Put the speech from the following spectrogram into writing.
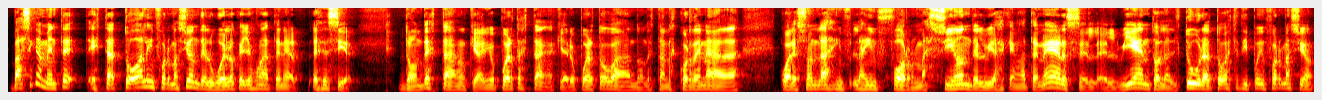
básicamente está toda la información del vuelo que ellos van a tener. Es decir, dónde están, qué aeropuerto están, a qué aeropuerto van, dónde están las coordenadas, cuáles son las, la información del viaje que van a tener, el viento, la altura, todo este tipo de información.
